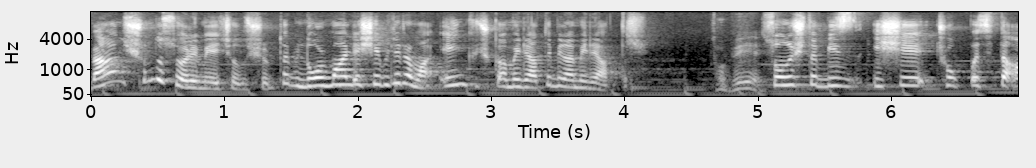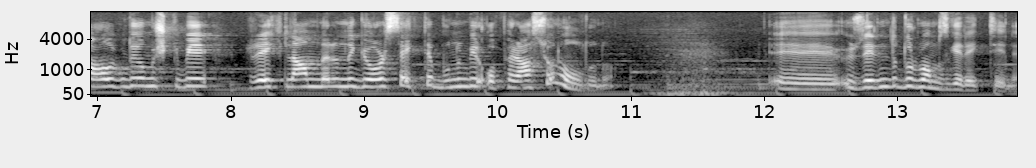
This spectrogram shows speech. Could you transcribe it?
ben şunu da söylemeye çalışıyorum. Tabii normalleşebilir ama en küçük ameliyat da bir ameliyattır. Tabii. Sonuçta biz işi çok basite algılıyormuş gibi reklamlarını görsek de bunun bir operasyon olduğunu, e, üzerinde durmamız gerektiğini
